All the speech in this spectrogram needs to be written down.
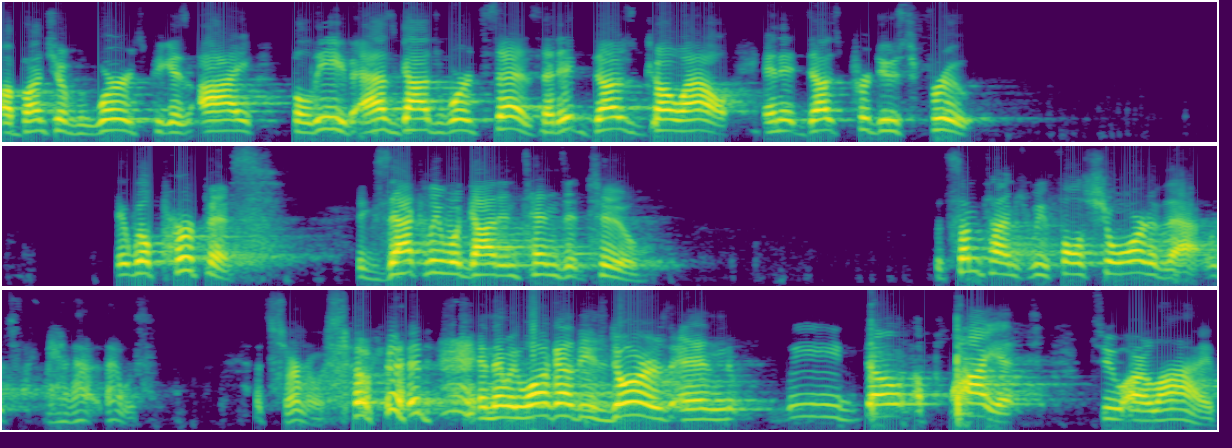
a bunch of words because I believe, as God's word says, that it does go out and it does produce fruit. It will purpose exactly what God intends it to. But sometimes we fall short of that. We're just like, man, that, that was that sermon was so good. And then we walk out these doors and we don't apply it to our lives.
